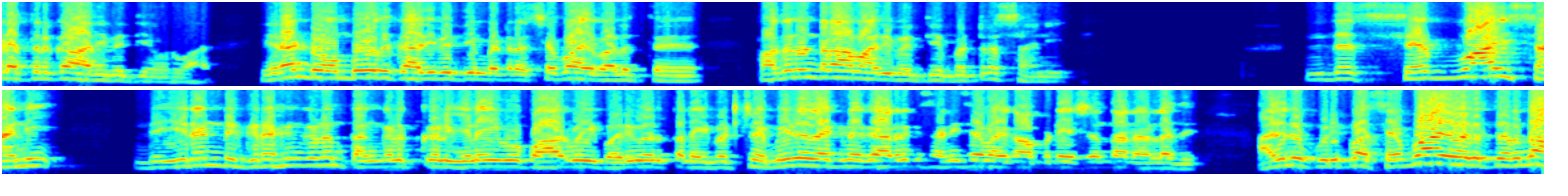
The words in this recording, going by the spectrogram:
இடத்திற்கும் ஆதிபத்தியம் வருவார். இரண்டு ஒன்பதுக்கு ஆதிபத்தியம் பெற்ற செவ்வாய் வலுத்து பதினொன்றாம் ஆதிபத்தியம் பெற்ற சனி. இந்த செவ்வாய் சனி இந்த இரண்டு கிரகங்களும் தங்களுக்கு இணைவு பார்வை பரிவர்த்தனை பெற்று மீன லக்னக்காரருக்கு சனி செவ்வாய் காம்படிஷன் தான் நல்லது. அதுல குறிப்பா செவ்வாய் வலுத்து இருந்தா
